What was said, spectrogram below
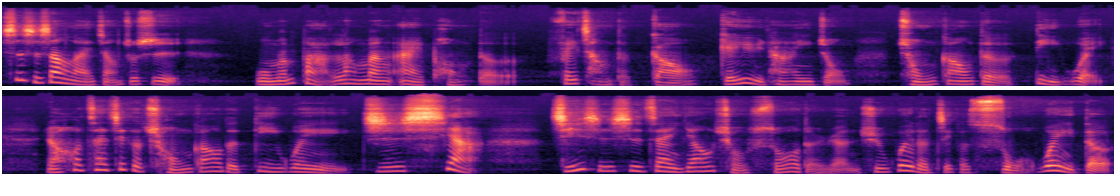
事实上来讲，就是我们把浪漫爱捧得非常的高，给予它一种崇高的地位，然后在这个崇高的地位之下。其实是在要求所有的人去为了这个所谓的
